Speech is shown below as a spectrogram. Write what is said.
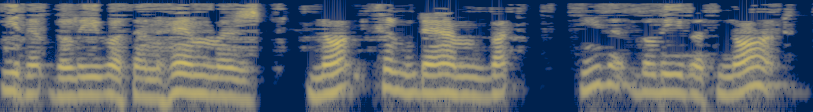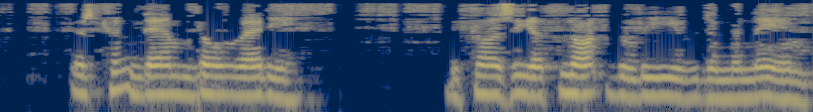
He that believeth in him is not condemned, but he that believeth not is condemned already, because he hath not believed in the name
